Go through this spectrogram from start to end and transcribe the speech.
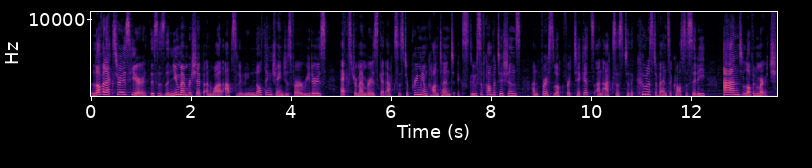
Lovin Extra is here. This is the new membership, and while absolutely nothing changes for our readers, extra members get access to premium content, exclusive competitions, and first look for tickets and access to the coolest events across the city, and Lovin merch.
